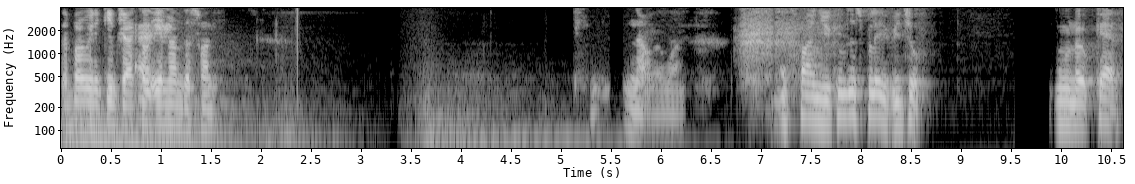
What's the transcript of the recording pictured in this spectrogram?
They're probably gonna keep Jackal in on this one. No, they won't. It's fine, you can just play Vigil. Oh no, Kev.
